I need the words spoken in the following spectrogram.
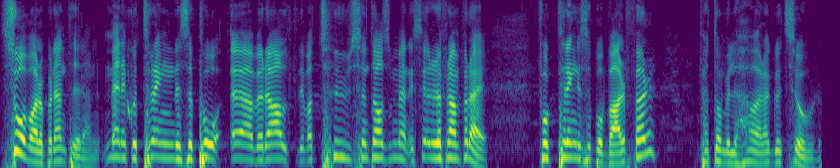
Så var det på den tiden. Människor trängde sig på överallt. Det var tusentals människor. Ser du det framför dig? Folk trängde sig på. Varför? För att de ville höra Guds ord.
